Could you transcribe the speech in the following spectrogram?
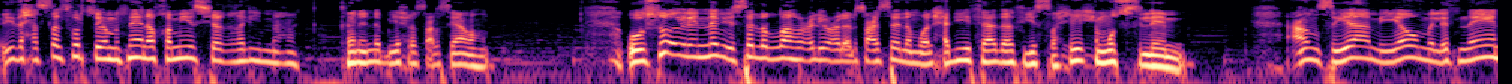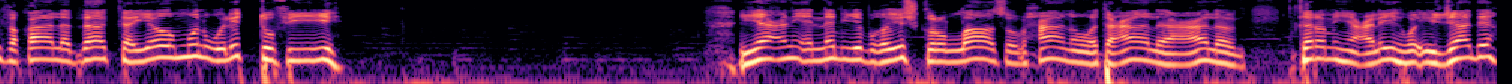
إذا حصلت فرصة يوم اثنين أو خميس شغالين معك. كان النبي يحرص على صيامهم. وسئل النبي صلى الله عليه وعلى آله وسلم والحديث هذا في صحيح مسلم. عن صيام يوم الاثنين فقال ذاك يوم ولدت فيه. يعني النبي يبغى يشكر الله سبحانه وتعالى على كرمه عليه وإيجاده.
